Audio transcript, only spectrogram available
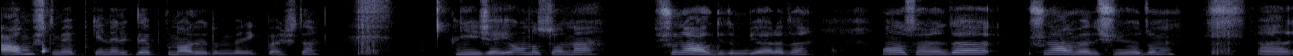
Almıştım hep. Genellikle hep bunu alıyordum ben ilk başta. Ninja'yı. Ondan sonra şunu al dedim bir arada. Ondan sonra da şunu almayı düşünüyordum. Ha,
